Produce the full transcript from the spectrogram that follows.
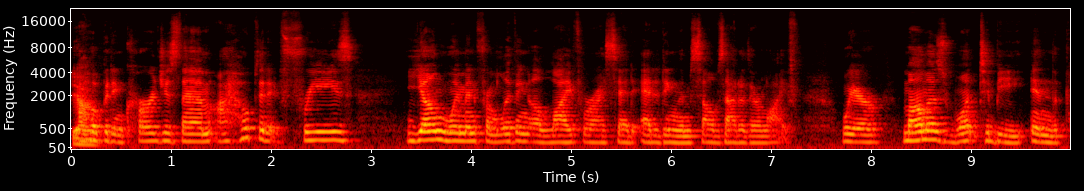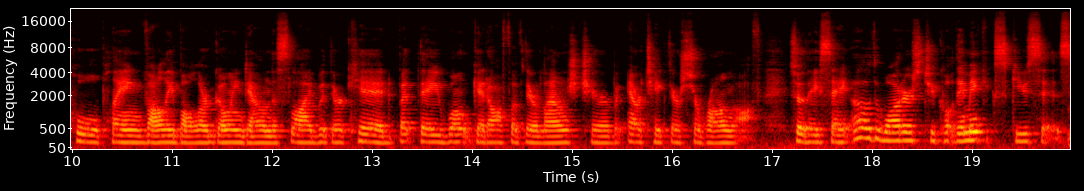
Yeah. I hope it encourages them. I hope that it frees young women from living a life where I said editing themselves out of their life, where mamas want to be in the pool playing volleyball or going down the slide with their kid, but they won't get off of their lounge chair or take their sarong off. So they say, oh, the water's too cold. They make excuses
